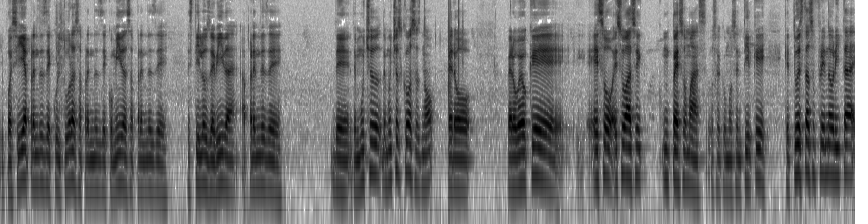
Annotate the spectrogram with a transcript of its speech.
y pues sí, aprendes de culturas, aprendes de comidas, aprendes de estilos de vida, aprendes de, de, de, mucho, de muchas cosas, ¿no? Pero, pero veo que eso, eso hace un peso más, o sea, como sentir que, que tú estás sufriendo ahorita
